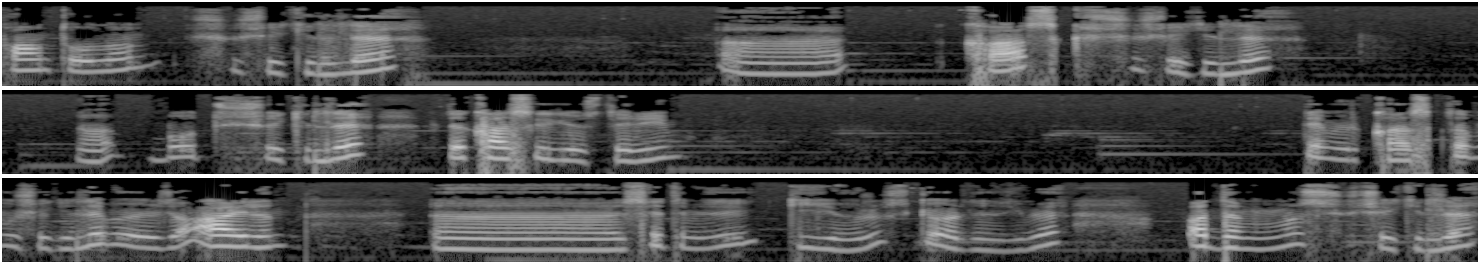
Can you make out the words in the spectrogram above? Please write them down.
Pantolon şu şekilde. Ee, kask şu şekilde. Yani bot şu şekilde. Bir de kaskı göstereyim. Demir kask da bu şekilde böylece iron e, setimizi giyiyoruz. Gördüğünüz gibi adamımız şu şekilde.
